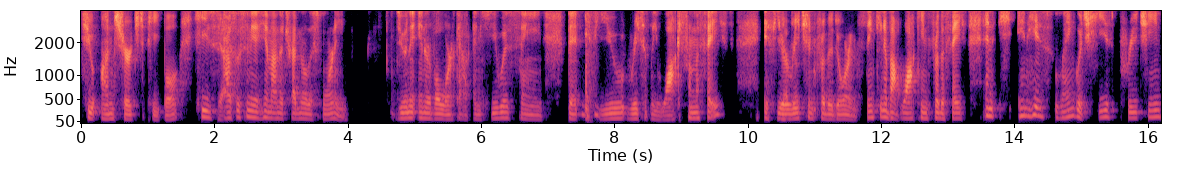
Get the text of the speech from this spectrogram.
to unchurched people. He's, I was listening to him on the treadmill this morning doing an interval workout and he was saying that if mm-hmm. you recently walked from the faith if you're reaching for the door and thinking about walking for the faith and in his language he is preaching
